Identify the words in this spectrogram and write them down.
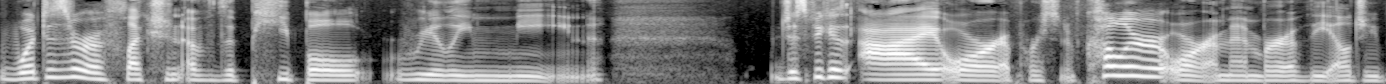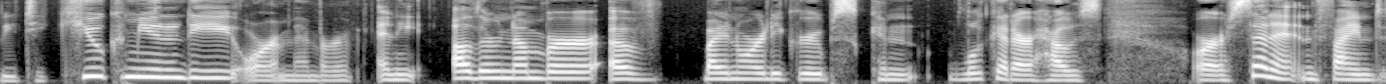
what does a reflection of the people really mean? Just because I, or a person of color, or a member of the LGBTQ community, or a member of any other number of minority groups can look at our House or our Senate and find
